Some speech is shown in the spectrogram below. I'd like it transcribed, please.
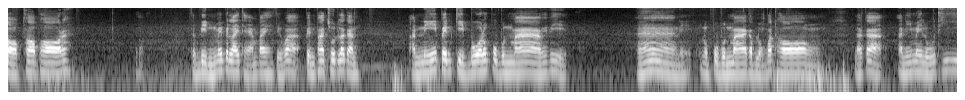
ตอกทอพอนะ แต่บินไม่เป็นไรแถมไป ถือว่าเป็นผ้าชุดแล้วกัน อันนี้เป็นกีบบัวหลวงปู่บุญมาพี่พี่อ่านี่หลวงปู่บุญมากับหลวงพ่อทอง แล้วก็อันนี้ไม่รู้ที่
